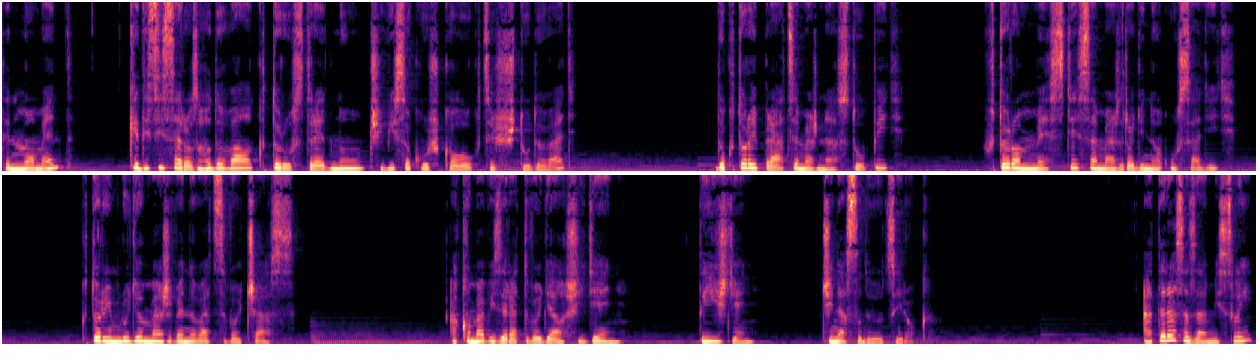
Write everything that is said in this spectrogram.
Ten moment, kedy si sa rozhodoval, ktorú strednú či vysokú školu chceš študovať, do ktorej práce máš nastúpiť, v ktorom meste sa máš s rodinou usadiť, ktorým ľuďom máš venovať svoj čas. Ako má vyzerať tvoj ďalší deň? Týždeň či nasledujúci rok. A teraz sa zamysli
